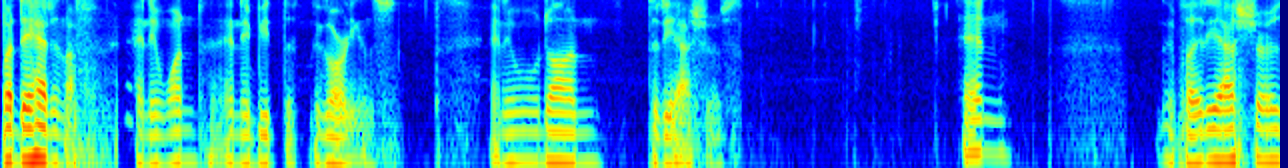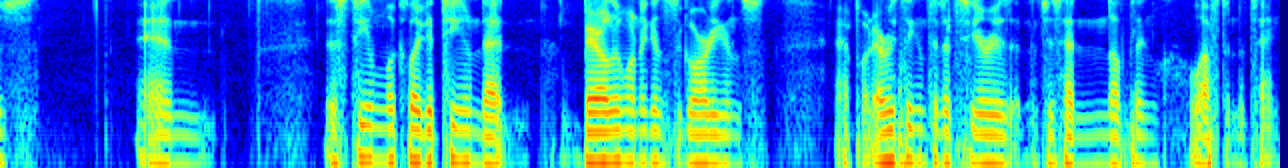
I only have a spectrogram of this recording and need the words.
But they had enough, and they won, and they beat the, the Guardians, and they moved on to the Astros. And they played the Astros, and this team looked like a team that barely won against the Guardians and put everything into that series and just had nothing left in the tank.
